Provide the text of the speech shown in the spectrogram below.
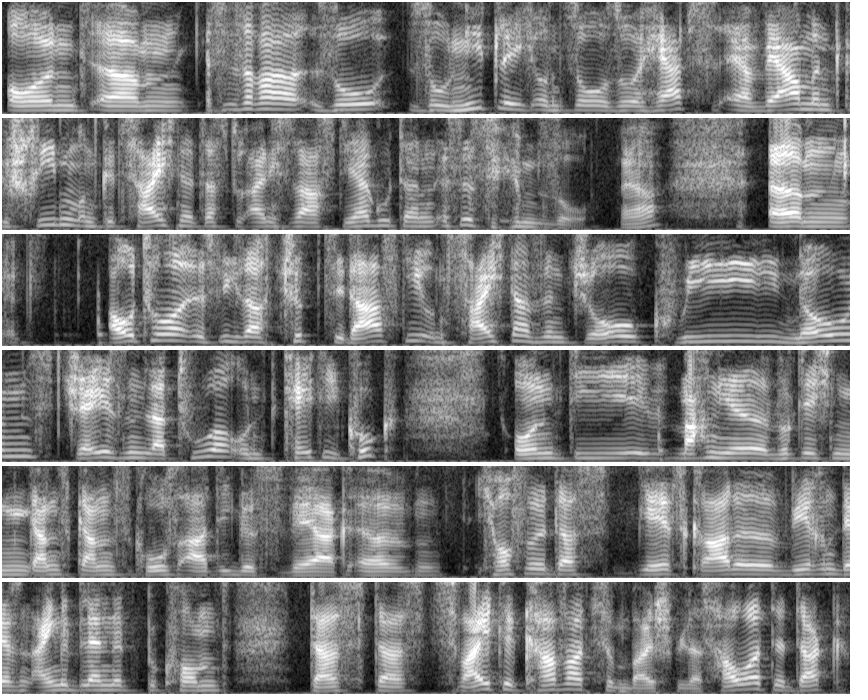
Und ähm, es ist aber so, so niedlich und so, so herzerwärmend geschrieben und gezeichnet, dass du eigentlich sagst, ja gut, dann ist es eben so. Ja? Ähm, Autor ist wie gesagt Chip Zdarsky und Zeichner sind Joe Quinones, Jason Latour und Katie Cook. Und die machen hier wirklich ein ganz, ganz großartiges Werk. Ähm, ich hoffe, dass ihr jetzt gerade währenddessen eingeblendet bekommt, dass das zweite Cover zum Beispiel, das Howard the Duck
